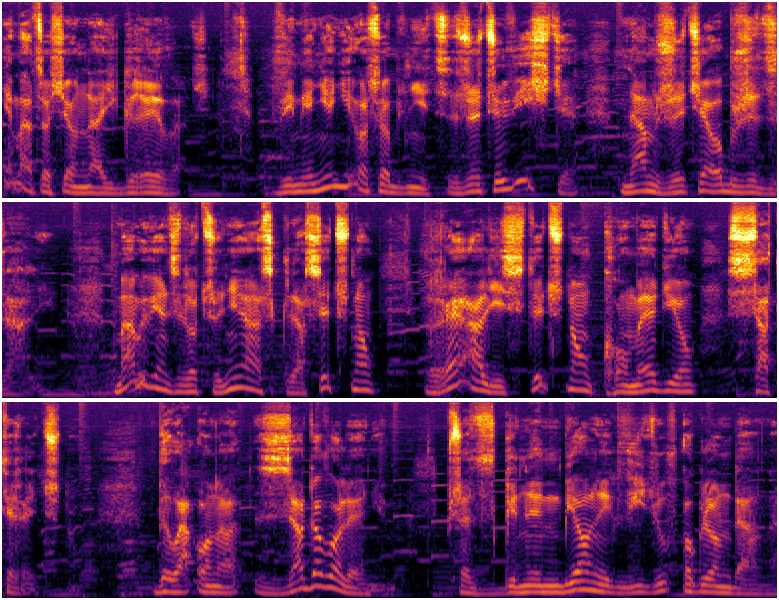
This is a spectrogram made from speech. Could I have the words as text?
Nie ma co się naigrywać. Wymienieni osobnicy rzeczywiście nam życie obrzydzali. Mamy więc do czynienia z klasyczną, realistyczną komedią satyryczną. Była ona z zadowoleniem przez zgnębionych widzów oglądana.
